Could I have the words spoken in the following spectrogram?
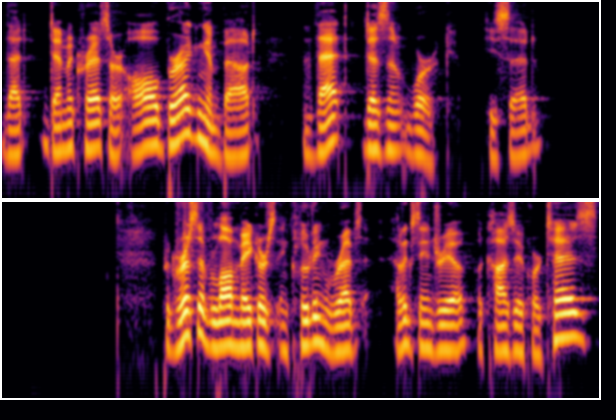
that Democrats are all bragging about, that doesn't work, he said. Progressive lawmakers, including Reps Alexandria Ocasio Cortez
